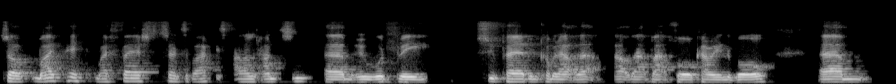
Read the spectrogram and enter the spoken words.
So my pick, my first centre back is Alan Hansen, um, who would be superb in coming out of that out of that back four carrying the ball. Um,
